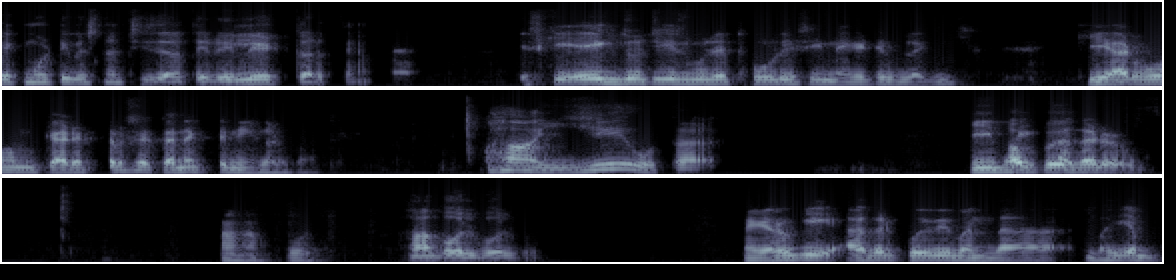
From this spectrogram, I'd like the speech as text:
एक मोटिवेशनल चीज़ आती है रिलेट करते हैं इसकी एक जो चीज़ मुझे थोड़ी सी नेगेटिव लगी कि यार वो हम कैरेक्टर से कनेक्ट नहीं कर पाते। हाँ ये होता है। कि भाई अब, अगर हाँ, हाँ बोल। हाँ बोल बोल मैं कह रहा हूँ कि अगर कोई भी बंदा भाई अब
